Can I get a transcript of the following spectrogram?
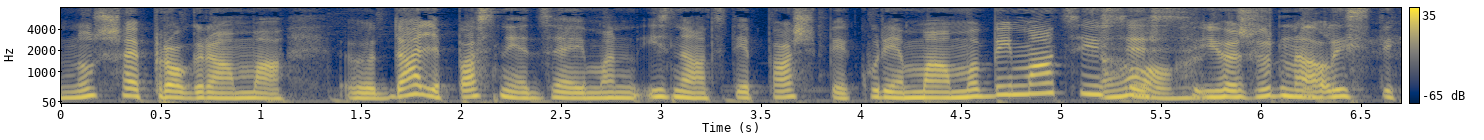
nu, šai programmā. Uh, daļa pasniedzēju man iznāca tie paši, pie kuriem mamma bija mācījusies, oh. jo žurnālisti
